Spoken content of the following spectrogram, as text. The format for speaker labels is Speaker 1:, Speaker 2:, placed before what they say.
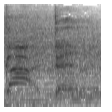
Speaker 1: goddamn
